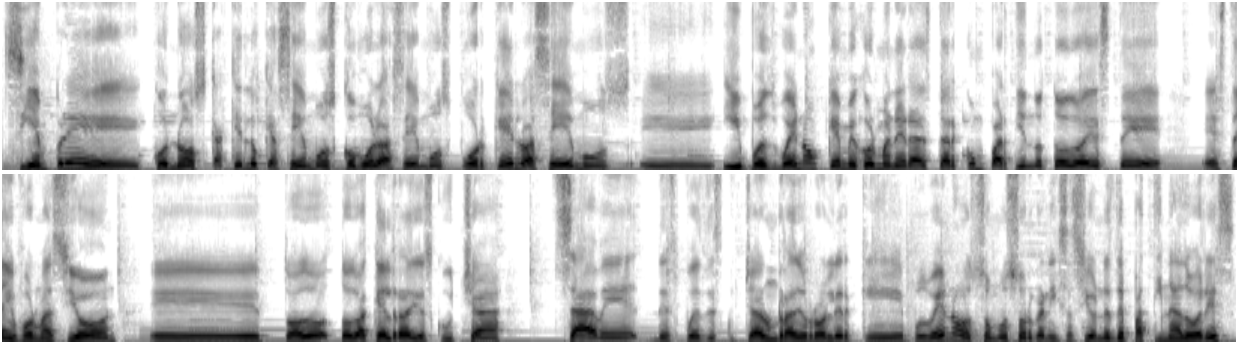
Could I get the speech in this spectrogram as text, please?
siempre conozca qué es lo que hacemos, cómo lo hacemos, por qué lo hacemos. Eh, y pues bueno, qué mejor manera de estar compartiendo todo este, esta información. Eh, todo, todo aquel radio escucha sabe después de escuchar un radio roller que pues bueno somos organizaciones de patinadores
